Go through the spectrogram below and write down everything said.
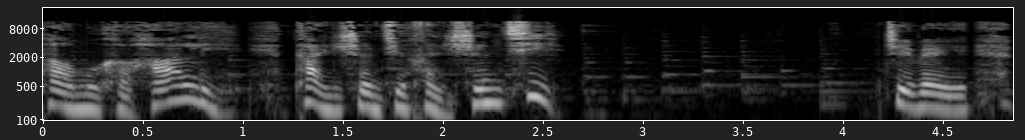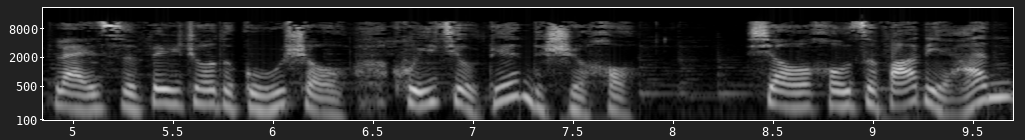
汤姆和哈利看上去很生气。这位来自非洲的鼓手回酒店的时候，小猴子法比安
